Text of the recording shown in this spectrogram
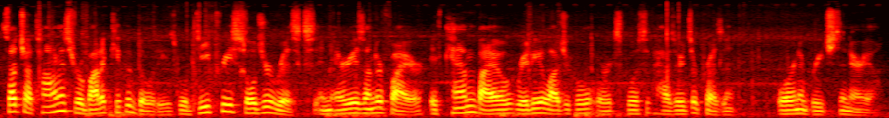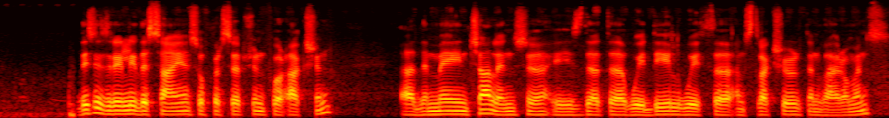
Such autonomous robotic capabilities will decrease soldier risks in areas under fire if chem, bio, radiological, or explosive hazards are present, or in a breach scenario. This is really the science of perception for action. Uh, the main challenge uh, is that uh, we deal with uh, unstructured environments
